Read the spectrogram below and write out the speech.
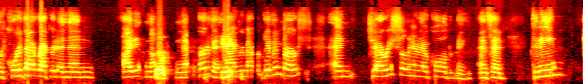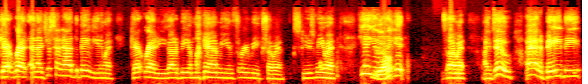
record that record and then I didn't not, never heard of it. And I remember giving birth and Jerry Salerno called me and said, Denine, get ready. And I just had had the baby anyway. Get ready. You got to be in Miami in three weeks. I went, excuse me. He went, yeah, you Yep. hit. So I went, I do. I had a baby.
